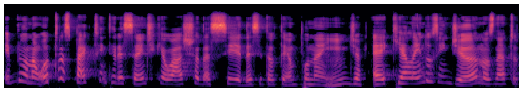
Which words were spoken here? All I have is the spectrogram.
E, Bruna, outro aspecto interessante que eu acho desse, desse teu tempo na Índia é que, além dos indianos, né, tu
